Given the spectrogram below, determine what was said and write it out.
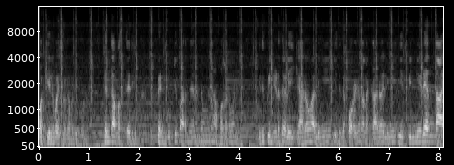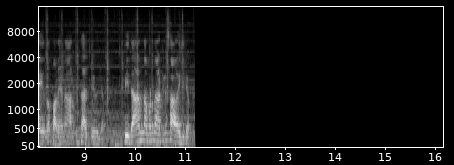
വക്കീലിന് പൈസ കൊടുക്കാൻ വേണ്ടി പോകുന്നത് ഇപ്പം എന്താ അവസ്ഥയായിരിക്കും? പെൺകുട്ടി പറഞ്ഞാലും ഒരു അപകടമാണ്? ഇത് പിന്നീട് തെളിയിക്കാനോ അല്ലെങ്കിൽ ഇതിന്റെ പുറകെ നടക്കാനോ അല്ലെങ്കിൽ പിന്നീട് എന്തായെന്നോ പറയാൻ ആർക്കും താല്പര്യമില്ല. അപ്പം ഇതാണ് നമ്മുടെ നാട്ടിലെ സാഹചര്യം.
